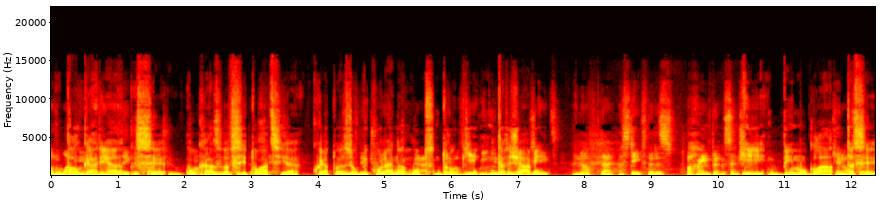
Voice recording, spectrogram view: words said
България се оказва в ситуация, която е заобиколена от други държави и би могла да се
